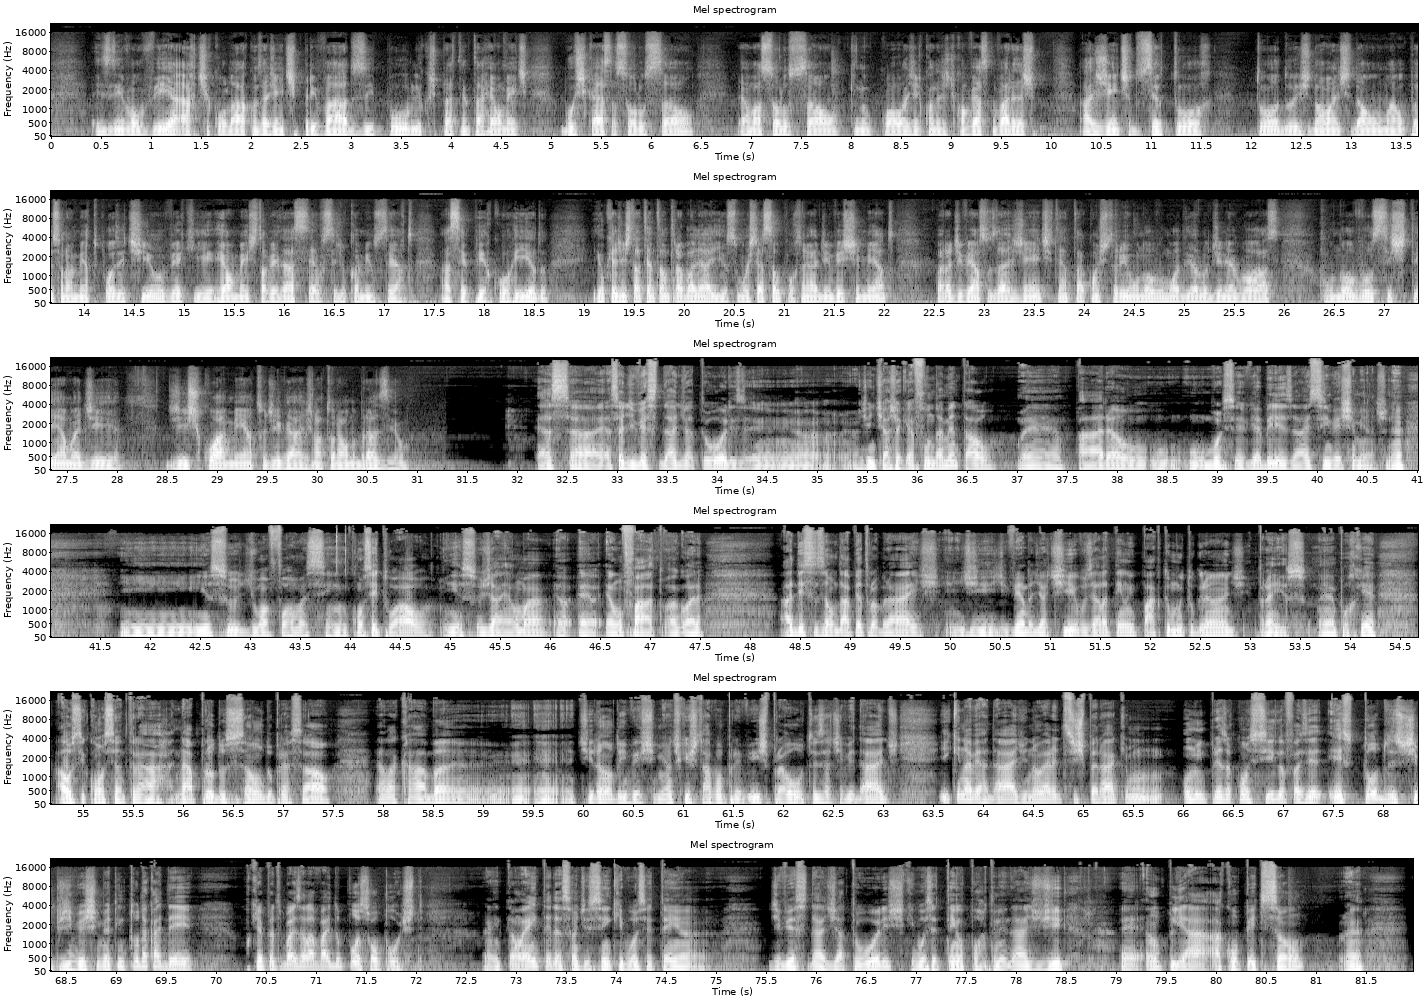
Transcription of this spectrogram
desenvolver, articular com os agentes privados e públicos para tentar realmente buscar essa solução. É uma solução que, no qual a gente, quando a gente conversa com vários agentes do setor, todos normalmente dão uma, um posicionamento positivo, vê que realmente talvez esse seja o caminho certo a ser percorrido. E o que a gente está tentando trabalhar é isso, mostrar essa oportunidade de investimento para diversos agentes, tentar construir um novo modelo de negócio, um novo sistema de, de escoamento de gás natural no Brasil. Essa, essa diversidade de atores, é, é, a gente acha que é fundamental é, para o, o, o, você viabilizar esses investimentos, né? E isso, de uma forma assim conceitual, isso já é, uma, é, é, é um fato. Agora, a decisão da Petrobras de, de, venda de ativos ela tem um impacto muito grande para isso, né? porque ao se concentrar na produção do pré-sal, ela acaba é, é, tirando investimentos que estavam previstos para outras atividades e que, na verdade, não era de se esperar que um, uma empresa consiga fazer esse, todos esses tipos de investimento em toda a cadeia, porque a Petrobras ela vai do poço ao posto. Né? Então, é interessante sim que você tenha diversidade de atores, que você tem oportunidade de é, ampliar a competição, né?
